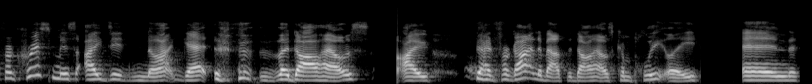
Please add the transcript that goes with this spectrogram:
For Christmas, I did not get the dollhouse. I had forgotten about the dollhouse completely and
